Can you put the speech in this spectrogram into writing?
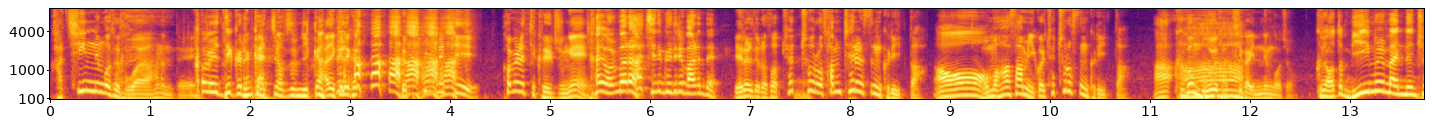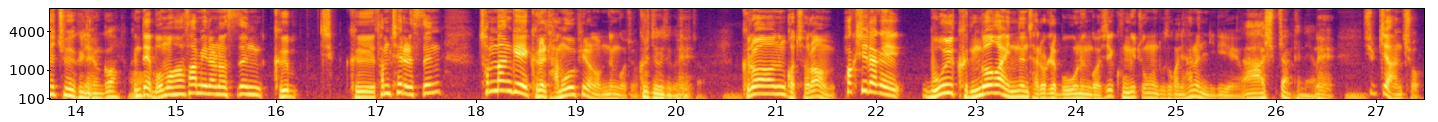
가치 있는 것을 모아야 하는데. 커뮤니티 글은 가치 없습니까? 아니 근데 그, 그 커뮤니티 커뮤니티 글 중에 아니 얼마나 가치 있는 글들이 많은데. 예를 들어서 최초로 삼체를 쓴 글이 있다. 어. 어머 하삼 이걸 최초로 쓴 글이 있다. 아, 그건 아. 모을 가치가 있는 거죠. 그 어떤 밈을 만든 최초의 글 네. 이런 거. 근데 어. 뭐뭐 하삼이라는 쓴 그 그 삼체를 쓴 천만 개의 글을 다 모을 필요는 없는 거죠. 그렇죠, 그렇죠, 네. 그렇죠. 그런 것처럼 확실하게 모을 근거가 있는 자료를 모으는 것이 국립중앙도서관이 하는 일이에요. 아 쉽지 않겠네요. 네. 쉽지 않죠.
